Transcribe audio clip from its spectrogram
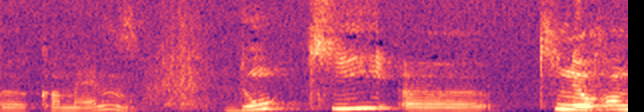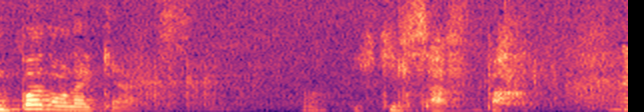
euh, quand même, donc qui, euh, qui ne rentrent pas dans la case, hein, et qui ne savent pas.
